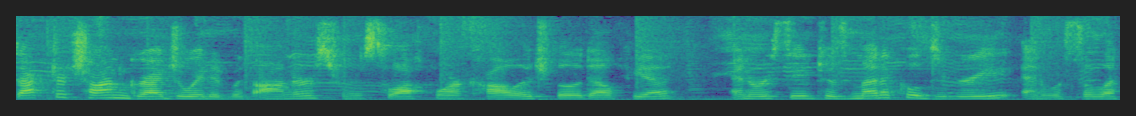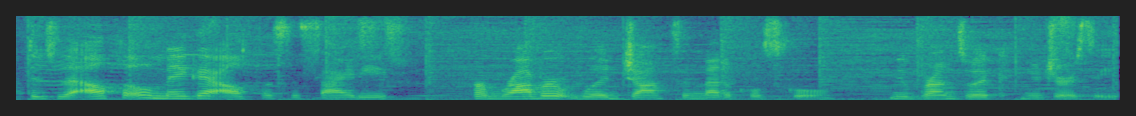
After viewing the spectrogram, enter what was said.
Dr. Chon graduated with honors from Swarthmore College, Philadelphia, and received his medical degree and was selected to the Alpha Omega Alpha Society from Robert Wood Johnson Medical School, New Brunswick, New Jersey.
